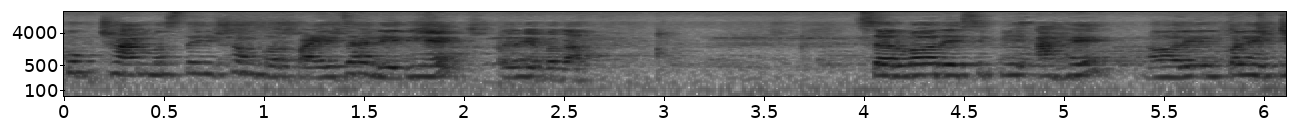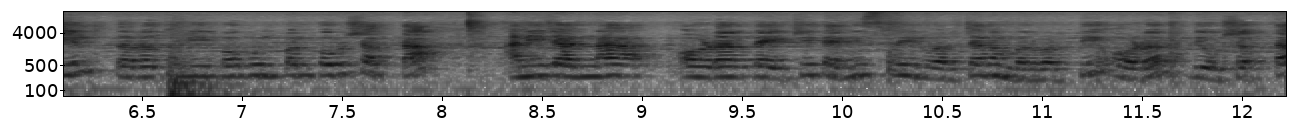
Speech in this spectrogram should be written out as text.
खूप छान मस्त ही शंकरपाळी झालेली आहे. तर हे बघा. सर्व रेसिपी आहे रील पण येतील तर तुम्ही बघून पण करू शकता. आणि ज्यांना ऑर्डर द्यायची त्यांनी स्क्रीनवरच्या नंबरवरती ऑर्डर देऊ शकता.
